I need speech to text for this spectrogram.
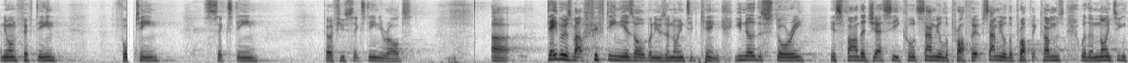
Anyone 15? 14? 16? Got a few 16 year olds. Uh, David was about 15 years old when he was anointed king. You know the story. His father Jesse called Samuel the prophet. Samuel the prophet comes with anointing,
